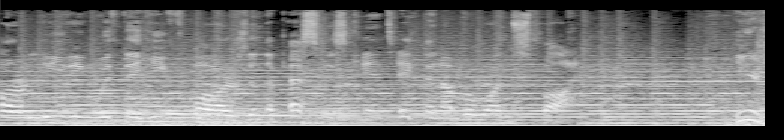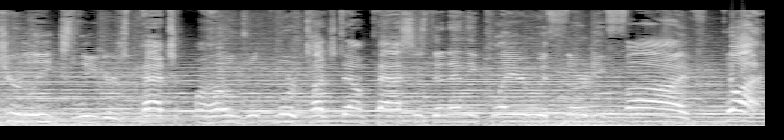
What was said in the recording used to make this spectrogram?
are leading with the Heath bars, and the pessimists can't take the number one spot. Here's your league's leaders Patrick Mahomes with more touchdown passes than any player with 35. But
